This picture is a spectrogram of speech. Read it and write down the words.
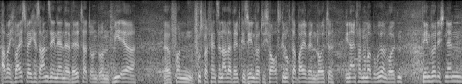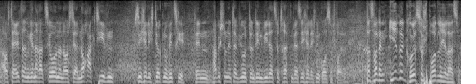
Aber ich weiß, welches Ansehen er in der Welt hat und, und wie er von Fußballfans in aller Welt gesehen wird. Ich war oft genug dabei, wenn Leute ihn einfach nur mal berühren wollten. Den würde ich nennen aus der älteren Generation und aus der noch aktiven sicherlich Dirk Nowitzki. Den habe ich schon interviewt und den wieder zu treffen wäre sicherlich eine große Freude. Was war denn Ihre größte sportliche Leistung?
